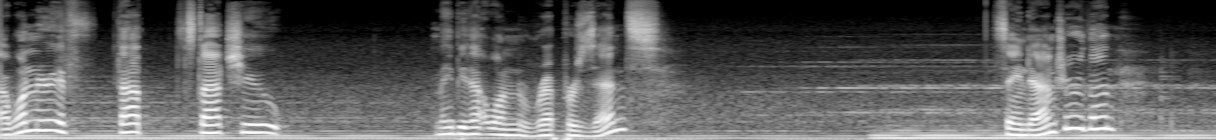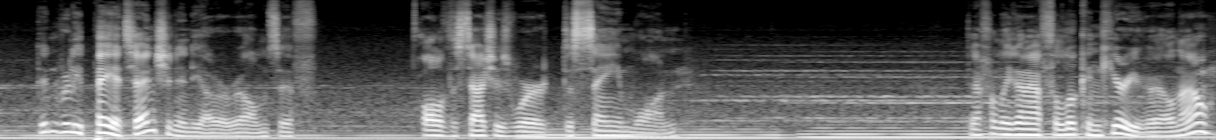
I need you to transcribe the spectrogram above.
I wonder if that statue... Maybe that one represents... St. Andrew, then? Didn't really pay attention in the other realms if all of the statues were the same one. Definitely gonna have to look in Curievale now.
